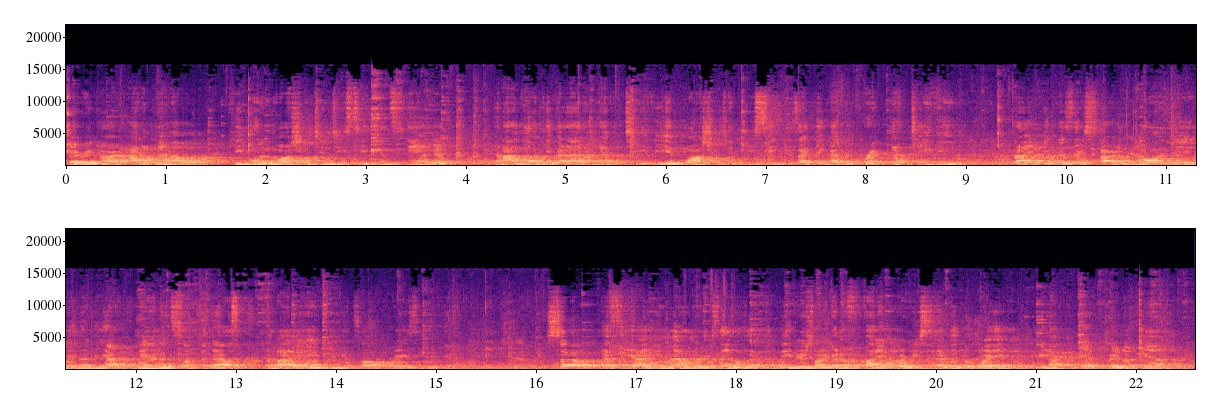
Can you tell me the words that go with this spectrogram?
Very hard. I don't know how people in Washington, D.C. can stand it. And I'm lucky that I don't have a TV in Washington, D.C. because I think I would break that TV, right? Because they start in the morning and then the afternoon it's something else. And by the evening it's all crazy again. So, SEIU members and elected leaders are going to fight every step of the way. We have to get rid of him.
